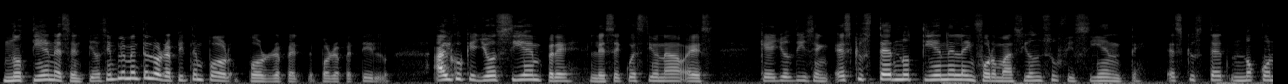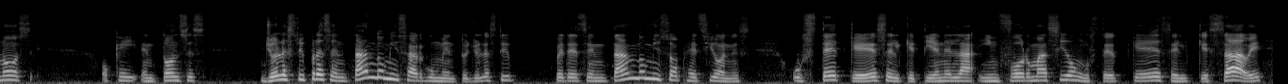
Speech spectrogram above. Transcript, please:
no tiene sentido. Simplemente lo repiten por, por, por repetirlo. Algo que yo siempre les he cuestionado es que ellos dicen, es que usted no tiene la información suficiente, es que usted no conoce. Ok, entonces yo le estoy presentando mis argumentos, yo le estoy presentando mis objeciones. Usted que es el que tiene la información, usted que es el que sabe,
